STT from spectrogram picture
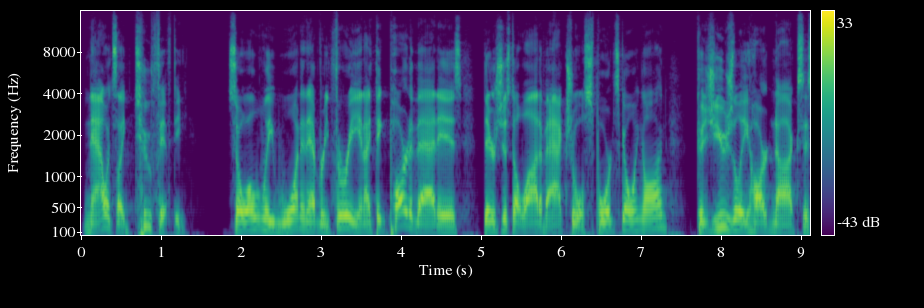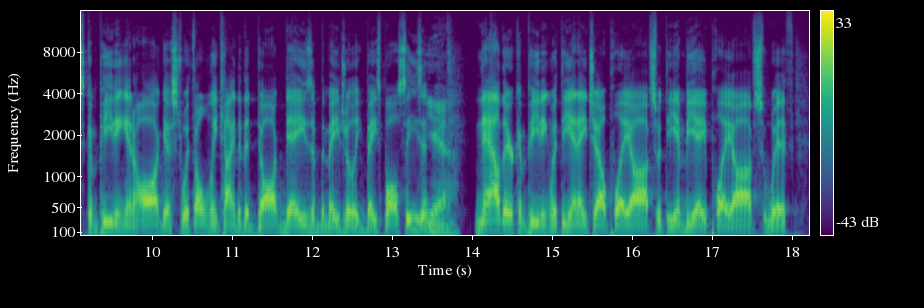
Now it's like 250. So only one in every three. And I think part of that is there's just a lot of actual sports going on because usually Hard Knocks is competing in August with only kind of the dog days of the Major League Baseball season. Yeah. Now they're competing with the NHL playoffs, with the NBA playoffs, with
